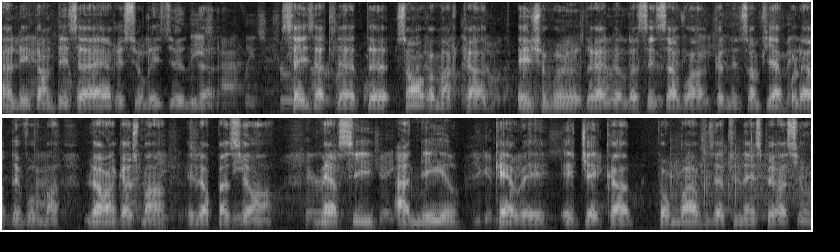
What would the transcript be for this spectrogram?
aller dans le désert et sur les dunes. Ces athlètes sont remarquables et je voudrais leur laisser savoir que nous sommes fiers pour leur dévouement, leur engagement et leur passion. Merci à Neil, Kerry et Jacob. Pour moi, vous êtes une inspiration.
